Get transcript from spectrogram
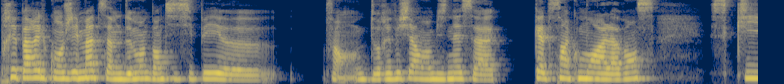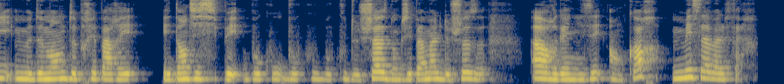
préparer le congé mat, ça me demande d'anticiper, euh, enfin de réfléchir à mon business à 4-5 mois à l'avance, ce qui me demande de préparer et d'anticiper beaucoup, beaucoup, beaucoup de choses. Donc j'ai pas mal de choses à organiser encore, mais ça va le faire.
